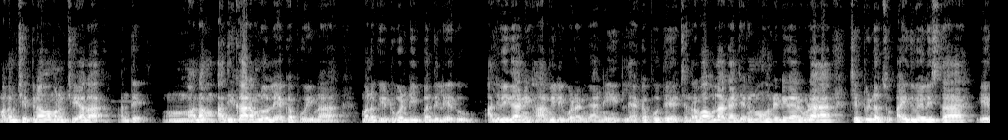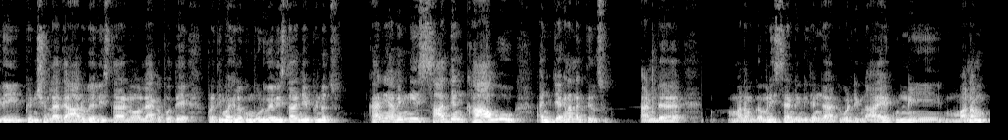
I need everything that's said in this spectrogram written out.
మనం చెప్పినామా మనం చేయాలా? అంతే. మనం అధికారంలో లేకపోయినా మనకు ఎటువంటి ఇబ్బంది లేదు. అలివి కానీ హామీలు ఇవ్వడం కానీ లేకపోతే చంద్రబాబు లాగా జగన్మోహన్ రెడ్డి గారు కూడా చెప్పిండొచ్చు. ఐదు వేలు ఇస్తా ఏది పెన్షన్లు అయితే ఆరు వేలు ఇస్తానో లేకపోతే ప్రతి మహిళకు మూడు వేలు ఇస్తా అని చెప్పిండొచ్చు. కానీ అవన్నీ సాధ్యం కావు అని జగన్ అన్నకు తెలుసు. అండ్ మనం గమనిస్తండి నిజంగా అటువంటి నాయకుడిని మనం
